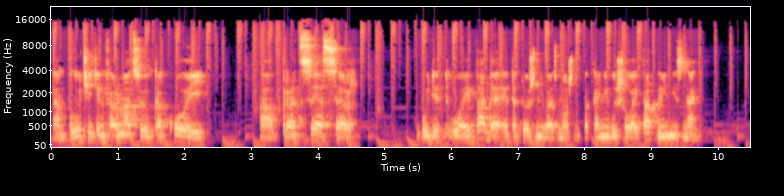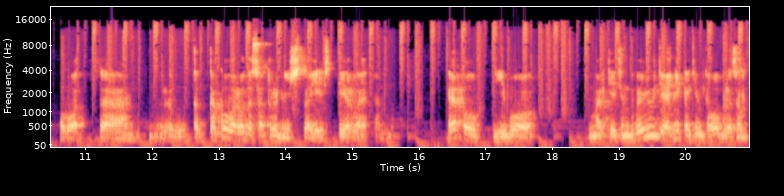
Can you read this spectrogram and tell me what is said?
Там, получить информацию, какой а, процессор будет у iPad, это тоже невозможно. Пока не вышел iPad, мы не знали. Вот. А, какого рода сотрудничество есть? Первое, там, Apple, его маркетинговые люди, они каким-то образом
